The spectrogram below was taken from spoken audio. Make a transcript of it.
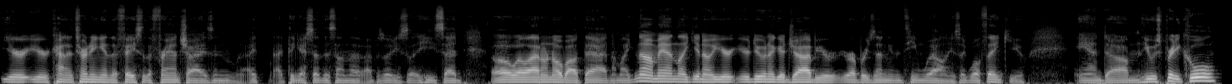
you're you're kind of turning in the face of the franchise. And I, I think I said this on the episode. He said, he said, "Oh well, I don't know about that." And I'm like, "No, man, like you know, you're you're doing a good job. You're, you're representing the team well." And he's like, "Well, thank you." And um, he was pretty cool.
